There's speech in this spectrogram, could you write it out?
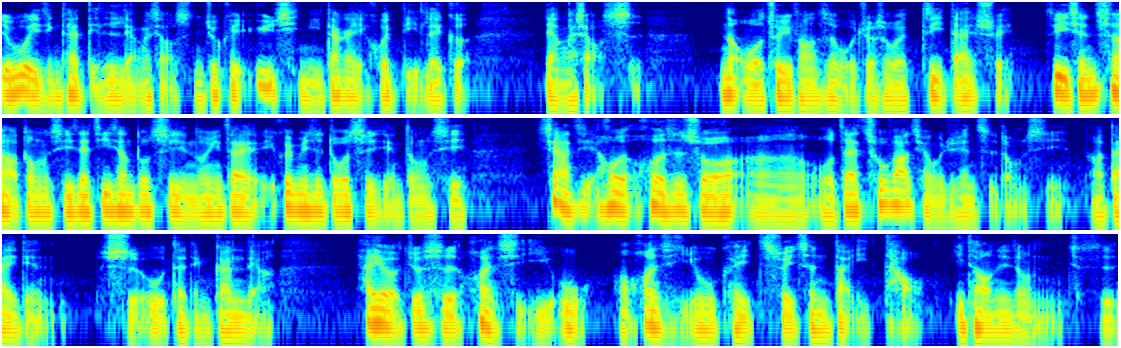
如果已经开始 delay 两个小时，你就可以预期你大概也会 delay 个两个小时。那我处理方式，我就是会自己带水，自己先吃好东西，在机上多吃一点东西，在贵宾室多吃一点东西。夏季或者或者是说，呃，我在出发前我就先吃东西，然后带一点食物，带点干粮，还有就是换洗衣物哦，换洗衣物可以随身带一套，一套那种就是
